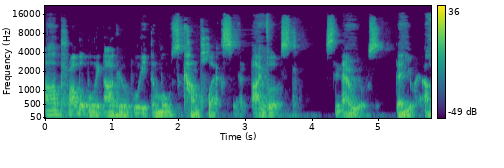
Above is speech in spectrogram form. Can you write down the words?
are probably arguably the most complex and diverse scenarios that you have.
